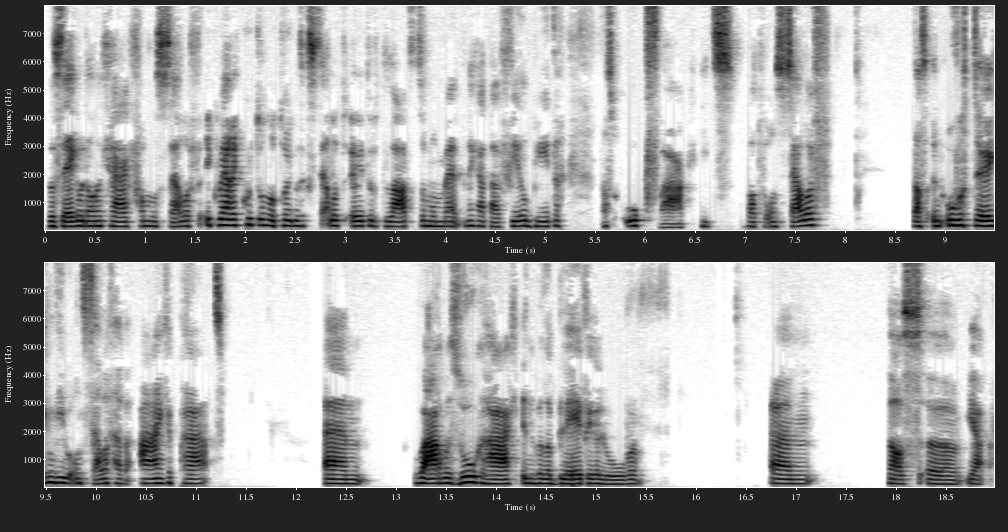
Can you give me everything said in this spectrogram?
Dan zeggen we dan graag van onszelf, ik werk goed onder druk, dus ik stel het uit tot het laatste moment en dan gaat dat veel beter. Dat is ook vaak iets wat we onszelf, dat is een overtuiging die we onszelf hebben aangepraat. En waar we zo graag in willen blijven geloven. En dat is, uh, ja,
